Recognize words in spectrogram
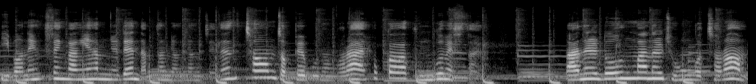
이번에 흑생강이 함유된 남성 영양제는 처음 접해보는 거라 효과가 궁금했어요. 마늘도 흑마늘 좋은 것처럼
